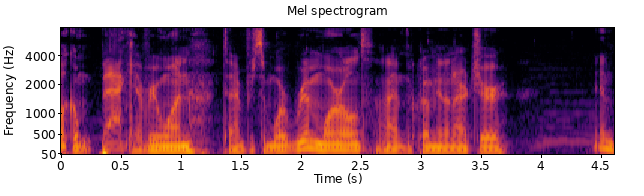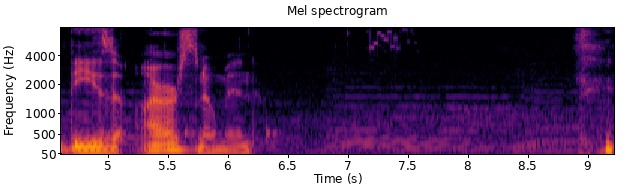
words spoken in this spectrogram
Welcome back, everyone. Time for some more RimWorld. I'm the Cromulent Archer, and these are our snowmen.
